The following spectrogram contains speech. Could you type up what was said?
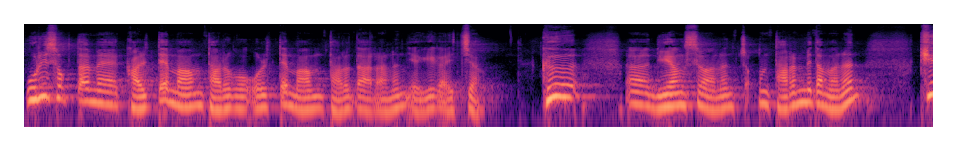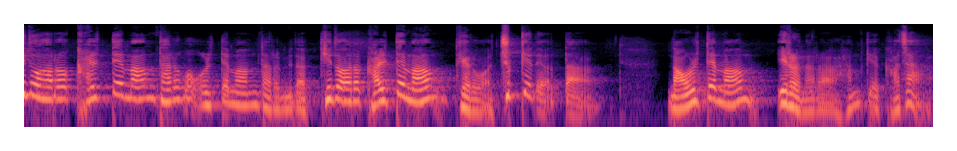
우리 속담에 갈 때 마음 다르고 올 때 마음 다르다라는 얘기가 있죠. 그 어, 뉘앙스와는 조금 다릅니다만은 기도하러 갈 때 마음 다르고 올 때 마음 다릅니다. 기도하러 갈 때 마음 괴로워 죽게 되었다. 나올 때 마음 일어나라 함께 가자.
